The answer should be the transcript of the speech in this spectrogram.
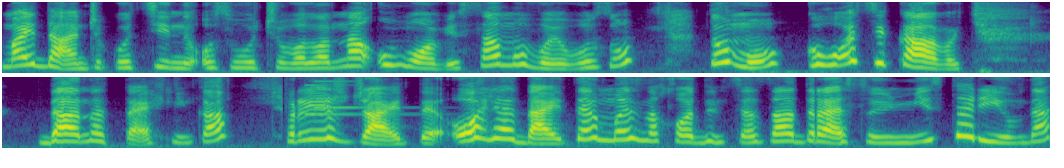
майданчику. Ціни озвучувала на умові самовивозу. Тому кого цікавить дана техніка, приїжджайте, оглядайте. Ми знаходимося за адресою міста Рівне,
